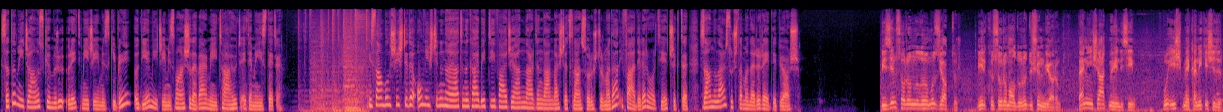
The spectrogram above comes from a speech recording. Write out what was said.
satamayacağımız kömürü üretmeyeceğimiz gibi ödeyemeyeceğimiz maaşı da vermeyi taahhüt edemeyiz dedi. İstanbul Şişli'de 10 işçinin hayatını kaybettiği facianın ardından başlatılan soruşturmada ifadeler ortaya çıktı. Zanlılar suçlamaları reddediyor. Bizim sorumluluğumuz yoktur. Bir kusurum olduğunu düşünmüyorum. Ben inşaat mühendisiyim. Bu iş mekanik işidir.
